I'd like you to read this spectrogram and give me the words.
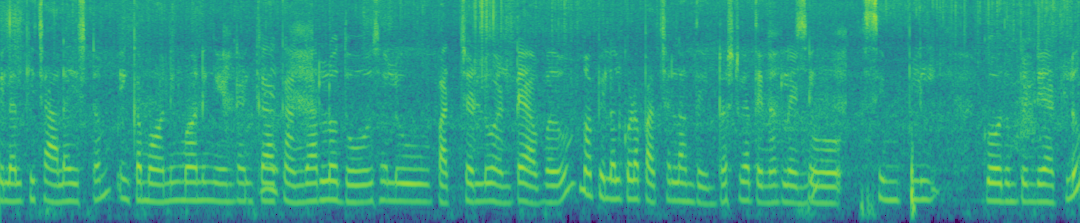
పిల్లలకి చాలా ఇష్టం. ఇంకా మార్నింగ్ మార్నింగ్ ఏంటంటే కంగారులో దోశలు పచ్చళ్ళు అంటే అవ్వదు. మా పిల్లలు కూడా పచ్చళ్ళు అంత ఇంట్రెస్ట్గా తినట్లేదు సింప్లీ గోధుమ పిండి అట్లు.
